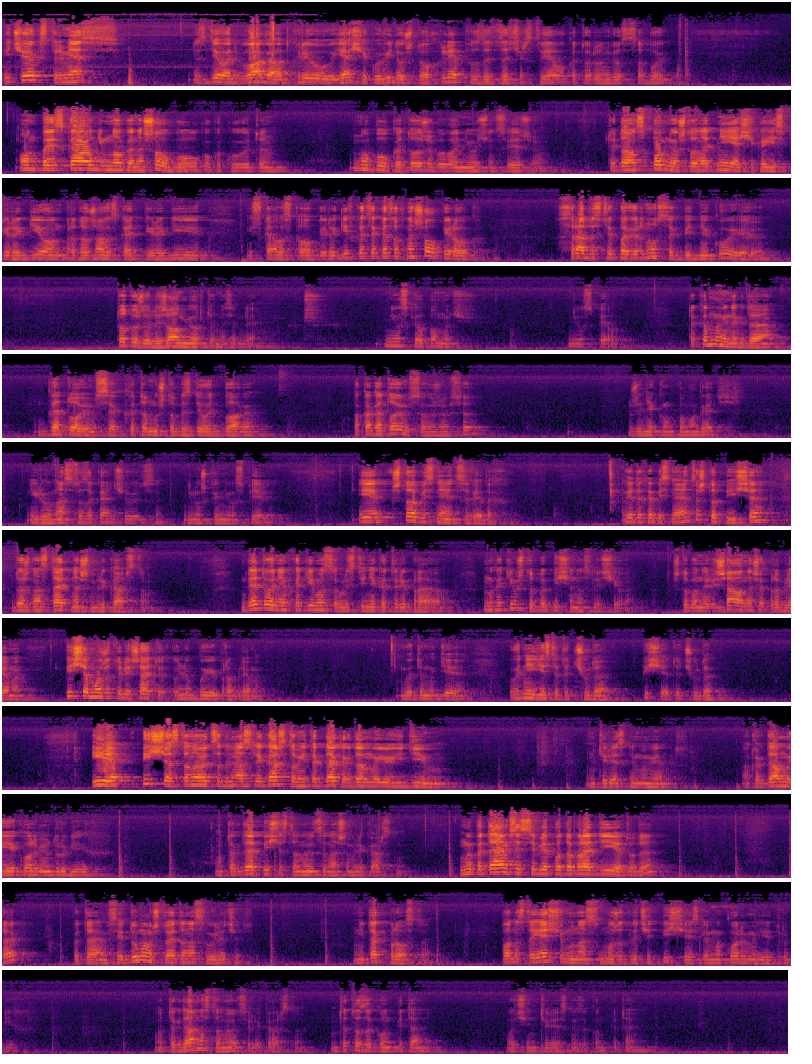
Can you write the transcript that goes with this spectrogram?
И человек, стремясь сделать благо, открыл ящик, увидел, что хлеб зачерствел, который он вёз с собой. Он поискал немного, нашёл булку какую-то. Ну, булка тоже была не очень свежая. Тогда он вспомнил, что на дне ящика есть пироги, он продолжал искать пироги, искал, искал пироги, в конце концов нашёл пирог. С радостью повернулся к бедняку, и тот уже лежал мёртвый на земле. Не успел помочь. Не успел. Так и мы иногда готовимся к тому, чтобы сделать благо. Пока готовимся, уже всё уже некому помогать. Или у нас всё заканчивается, немножко не успели. И что объясняется в Ведах? В Ведах объясняется, что пища должна стать нашим лекарством. Для этого необходимо соблюсти некоторые правила. Мы хотим, чтобы пища нас лечила, чтобы она решала наши проблемы. Пища может решать любые проблемы. В этом идея. В ней есть это чудо. Пища это чудо. И пища становится для нас лекарством не тогда, когда мы её едим. Интересный момент. А когда мы ей кормим других, вот тогда пища становится нашим лекарством. Мы пытаемся себе подобрать диету, да? Так? Пытаемся и думаем, что это нас вылечит. Не так просто. По-настоящему нас может лечить пища, если мы кормим ей других. Вот тогда она становится лекарством. Вот это закон питания. Очень интересный закон питания.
